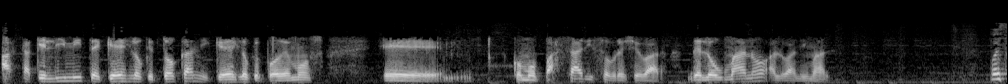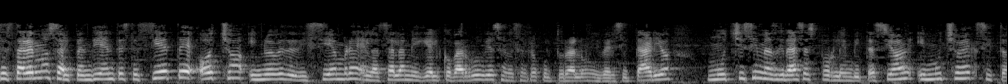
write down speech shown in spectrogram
hasta qué límite, qué es lo que tocan y qué es lo que podemos eh, como pasar y sobrellevar, de lo humano a lo animal. Pues estaremos al pendiente este 7, 8 y 9 de diciembre en la sala Miguel Covarrubias en el Centro Cultural Universitario. Muchísimas gracias por la invitación y mucho éxito.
